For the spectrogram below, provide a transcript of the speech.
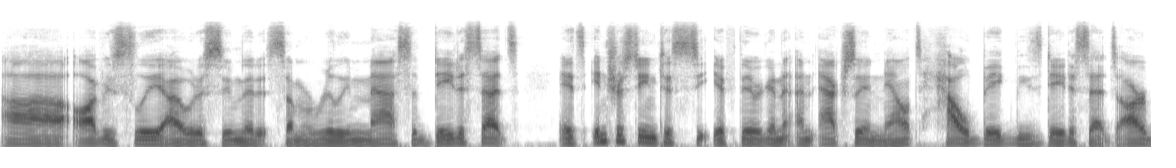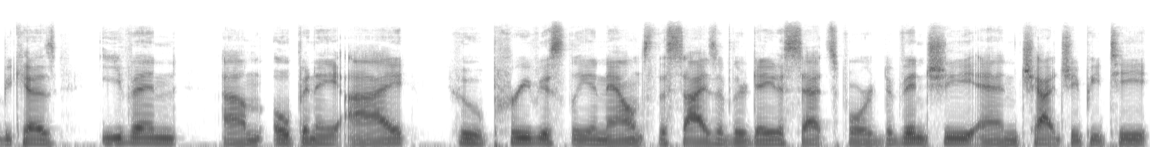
Uh, obviously, I would assume that it's some really massive data sets. It's interesting to see if they're going to actually announce how big these data sets are because even um, OpenAI, who previously announced the size of their data sets for DaVinci and ChatGPT,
